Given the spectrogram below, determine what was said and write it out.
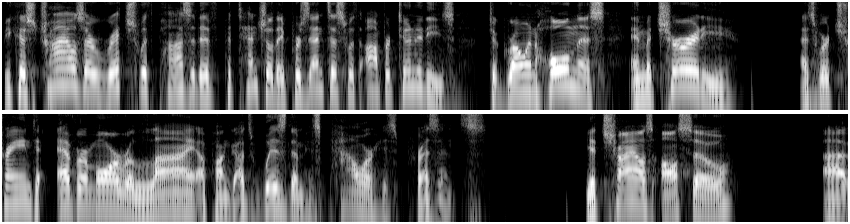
because trials are rich with positive potential. They present us with opportunities to grow in wholeness and maturity as we're trained to ever more rely upon God's wisdom, His power, His presence. Yet trials also, uh,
